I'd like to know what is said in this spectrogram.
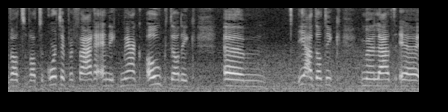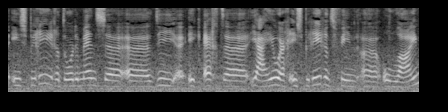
wat, wat tekort heb ervaren. En ik merk ook dat ik... Um, ja, dat ik me laat uh, inspireren door de mensen uh, die uh, ik echt ja, heel erg inspirerend vind online.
